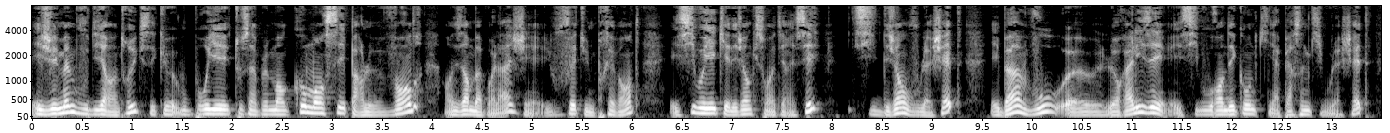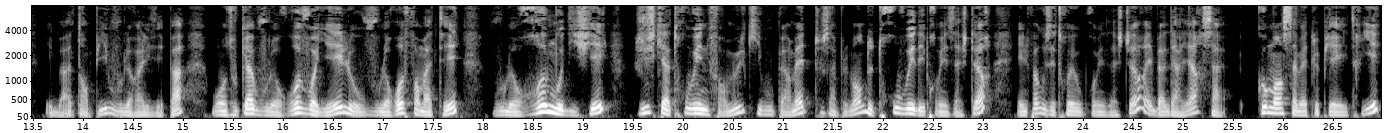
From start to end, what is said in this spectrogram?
Et je vais même vous dire un truc, c'est que vous pourriez tout simplement commencer par le vendre en disant bah voilà, vous faites une pré-vente et si vous voyez qu'il y a des gens qui sont intéressés, si des gens vous l'achètent, eh ben vous euh, le réalisez. Et si vous vous rendez compte qu'il n'y a personne qui vous l'achète, eh ben tant pis, vous le réalisez pas, ou en tout cas vous le revoyez, vous le reformatez, vous le remodifiez jusqu'à trouver une formule qui vous permette tout simplement de trouver des premiers acheteurs. Et une fois que vous avez trouvé vos premiers acheteurs, eh ben derrière ça commence à mettre le pied à l'étrier.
